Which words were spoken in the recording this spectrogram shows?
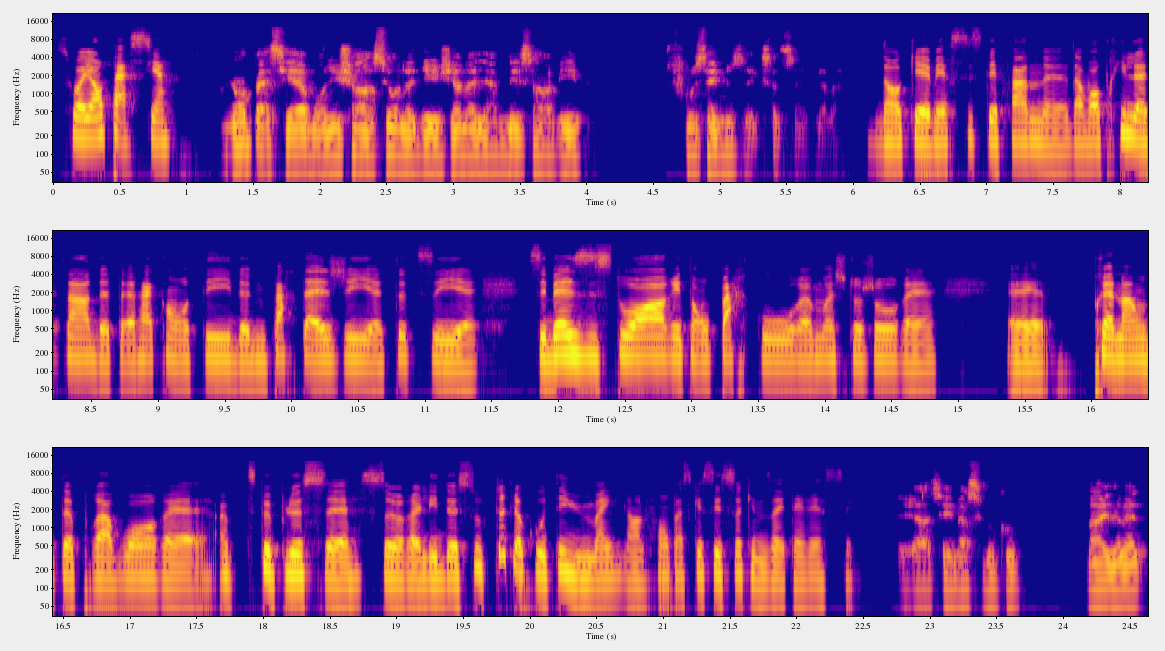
Soyons patients. Soyons patients. on est chanceux, on a des jeunes à l'amener, sans vie. Il faut s'amuser avec ça, tout simplement. Donc, euh, merci Stéphane euh, d'avoir pris le temps de te raconter, de nous partager euh, toutes ces, ces, belles histoires et ton parcours. moi, je suis toujours prenante pour avoir un petit peu plus sur les dessous, tout le côté humain, dans le fond, parce que c'est ça qui nous intéresse. C'est gentil. Merci beaucoup. Bye, Isabelle.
